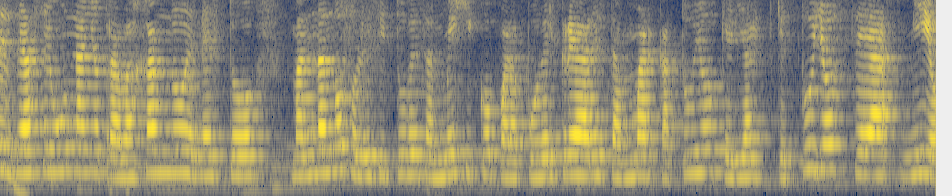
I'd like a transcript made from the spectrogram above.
desde hace un año trabajando en esto, mandando solicitudes a México para poder crear esta marca tuyo. Quería que tuyo sea mío.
